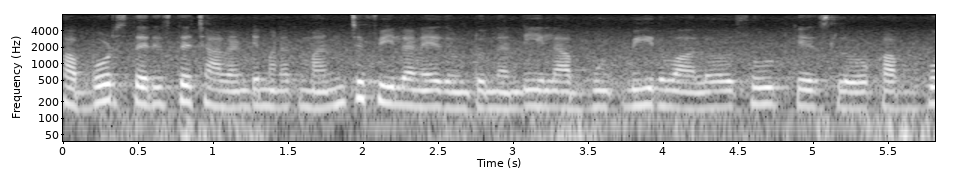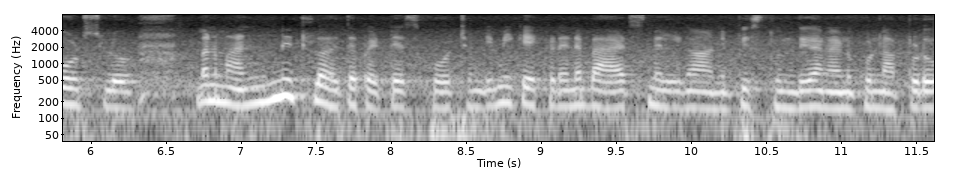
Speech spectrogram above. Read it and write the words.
కబ్బోర్డ్స్ తెరిస్తే చాలండి మనకు మంచి ఫీల్ అనేది ఉంటుందండి. ఇలా బీరువాలో సూట్ కేసులో కబ్బోర్డ్స్లో మనం అన్నిట్లో అయితే పెట్టేసుకోవచ్చండి. మీకు ఎక్కడైనా బ్యాడ్ స్మెల్గా అనిపిస్తుంది అని అనుకున్నప్పుడు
